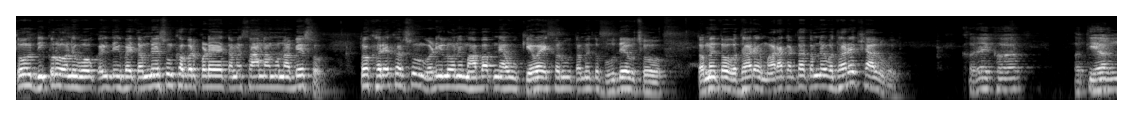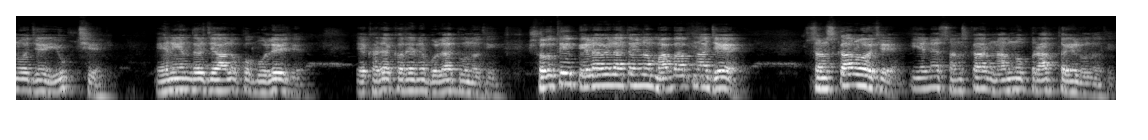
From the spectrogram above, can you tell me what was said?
તો દીકરો અને વહુ કહી દે, ભાઈ, તમને શું ખબર પડે? તમે શા નામોના બેસો? તો ખરેખર શું, વડીલો અને મા બાપને આવું કહેવાય ખરું? તમે તો ભૂદેવ છો. તમે તો વધારે, મારા કરતાં તમને વધારે ખ્યાલ હોય. ખરેખર અત્યારનો જે યુગ છે, એની અંદર જે આ લોકો બોલે છે, એ ખરેખર એને બોલાતું નથી. સૌથી પહેલાં વહેલા તો એના મા બાપના જે સંસ્કારો છે એ એને સંસ્કાર નામનું પ્રાપ્ત થયેલું નથી.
